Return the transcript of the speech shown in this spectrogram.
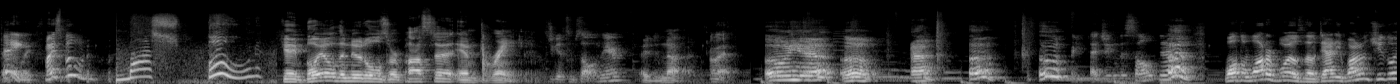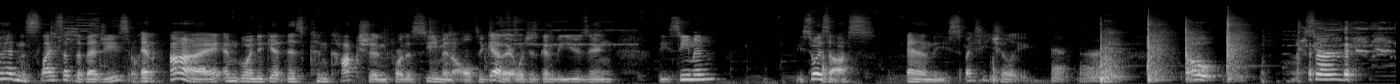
Hey, my spoon! My spoon. Okay, boil the noodles or pasta and drain. Did you get some salt in here? I did not. Alright. Oh yeah. Uh, uh, uh, uh. Are you edging the salt now? While the water boils though, Daddy, why don't you go ahead and slice up the veggies? And I am going to get this concoction for the semen all together, which is going to be using the semen, the soy sauce, and the spicy chili. Oh, sir,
